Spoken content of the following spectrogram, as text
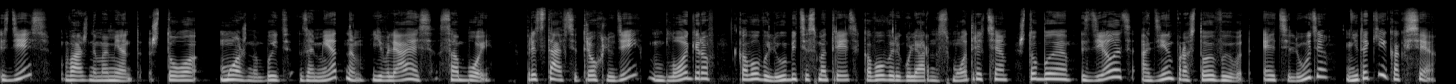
здесь важный момент, что можно быть заметным, являясь собой. Представьте трех людей, блогеров, кого вы любите смотреть, кого вы регулярно смотрите, чтобы сделать один простой вывод. Эти люди не такие, как все.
